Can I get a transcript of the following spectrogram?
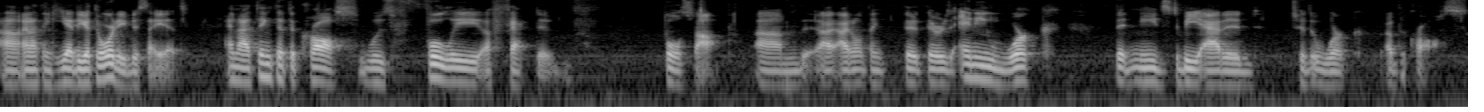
uh, and I think he had the authority to say it. And I think that the cross was fully effective full stop. Um, I, I, don't think that there's any work that needs to be added to the work of the cross.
